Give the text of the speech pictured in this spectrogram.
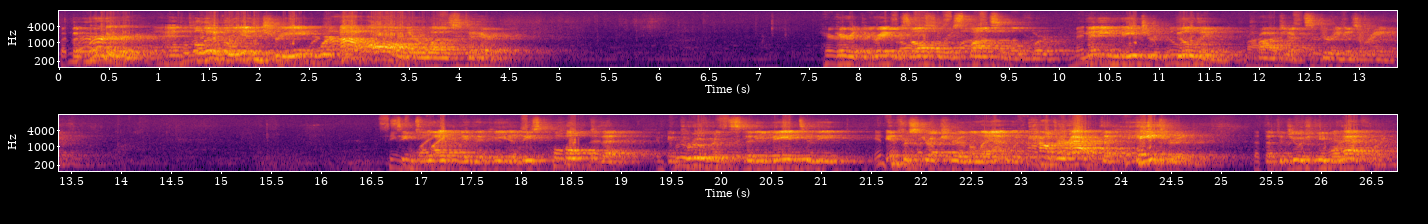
But murder and political intrigue were not all there was to Herod. Herod the Great was also responsible for many major building projects during his reign. It seems likely that he at least hoped that improvements that he made to the infrastructure of the land would counteract the hatred that the Jewish people had for him.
